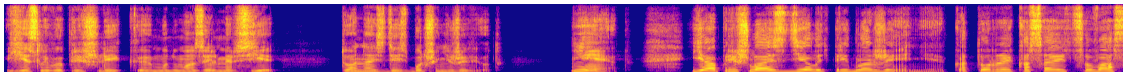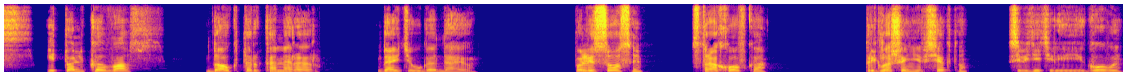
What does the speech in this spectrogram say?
Если вы пришли к мадемуазель Мерсье, то она здесь больше не живет». «Нет, я пришла сделать предложение, которое касается вас и только вас, доктор Камерер. Дайте угадаю. Пылесосы, страховка, приглашение в секту, свидетели Иеговы,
